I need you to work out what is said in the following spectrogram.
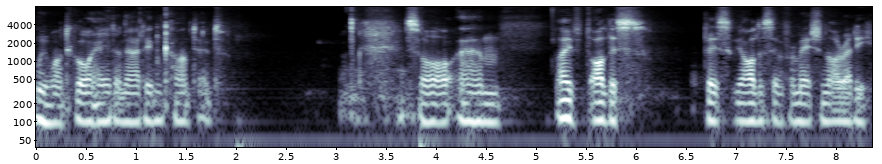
we want to go ahead and add in content. So um, I've all this basically all this information already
